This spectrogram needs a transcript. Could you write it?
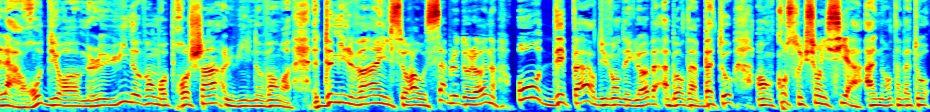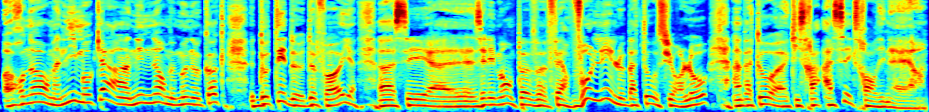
la route du Rhum. Le 8 novembre prochain, le 8 novembre 2020, il sera au Sable d'Olonne au départ du Vendée Globe à bord d'un bateau en construction ici à, Nantes, un bateau hors norme, un IMOCA, un énorme monocoque doté de, de feuilles. Euh, ces euh, éléments peuvent faire voler le bateau sur l'eau, un bateau euh, qui sera assez extraordinaire.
